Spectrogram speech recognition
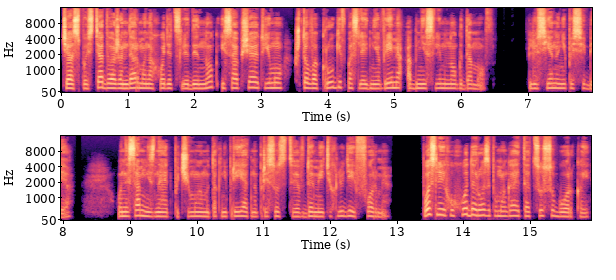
Час спустя два жандарма находят следы ног и сообщают ему, что в округе в последнее время обнесли много домов. Люсьена не по себе. Он и сам не знает, почему ему так неприятно присутствие в доме этих людей в форме. После их ухода Роза помогает отцу с уборкой,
